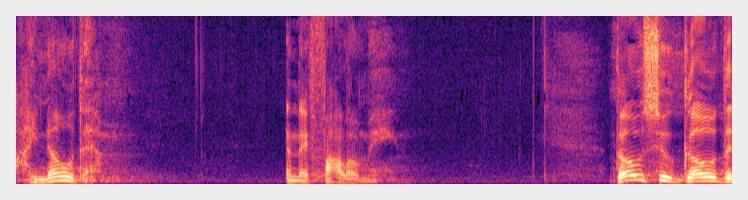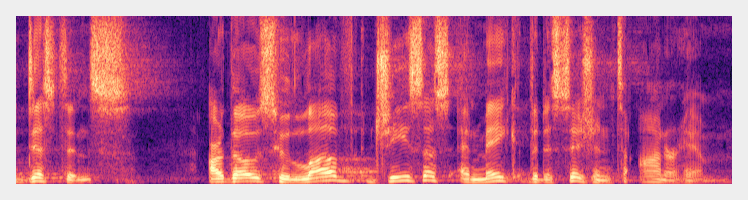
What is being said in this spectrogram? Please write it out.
I know them, and they follow me. Those who go the distance are those who love Jesus and make the decision to honor him.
